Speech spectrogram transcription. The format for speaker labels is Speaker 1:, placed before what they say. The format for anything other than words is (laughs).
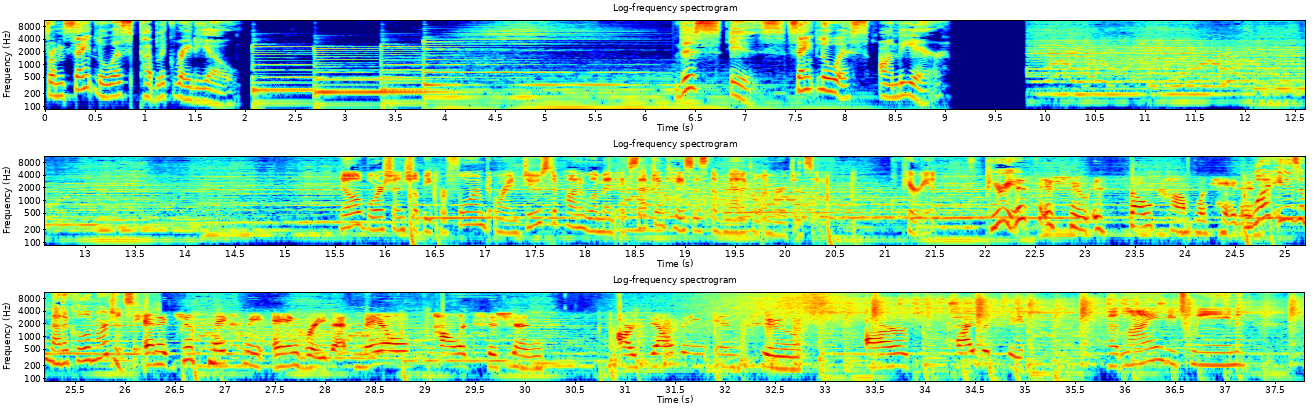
Speaker 1: from St. Louis Public Radio. This is St. Louis on the Air.
Speaker 2: No abortion shall be performed or induced upon a woman except in cases of medical emergency. Period.
Speaker 3: Period.
Speaker 4: This issue is so complicated.
Speaker 3: What is a medical emergency?
Speaker 4: And it just makes me angry that male politicians are delving into our privacy.
Speaker 2: The line between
